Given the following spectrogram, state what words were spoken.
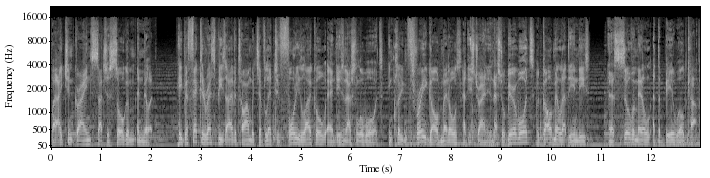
by ancient grains such as sorghum and millet. He perfected recipes over time which have led to 40 local and international awards, including three gold medals at the Australian International Beer Awards, a gold medal at the Indies, and a silver medal at the Beer World Cup.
